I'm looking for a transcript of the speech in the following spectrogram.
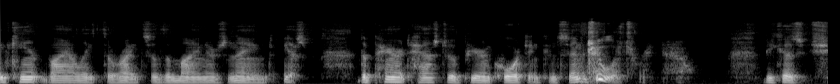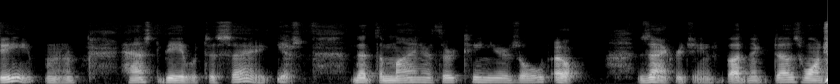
It can't violate the rights of the minors named. Yes. The parent has to appear in court and consent to it right now. Because she mm-hmm, has to be able to say, yes, that the minor 13 years old, oh, Zachary James Budnek does want.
